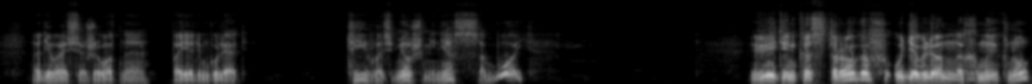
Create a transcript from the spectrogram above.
— Одевайся, животное, поедем гулять. — Ты возьмешь меня с собой? Витенька Строгов удивленно хмыкнул,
